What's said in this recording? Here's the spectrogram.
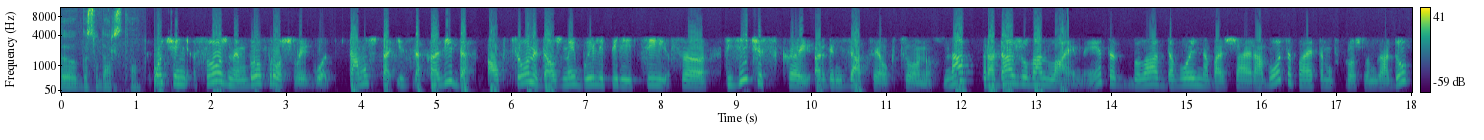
э, государству? Очень сложным был прошлый год, потому что из-за ковида аукционы должны были перейти с физической организации аукционов на продажу в онлайн. И это была довольно большая работа, поэтому в прошлом году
